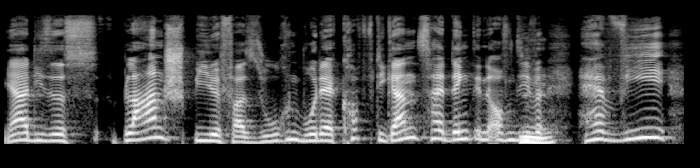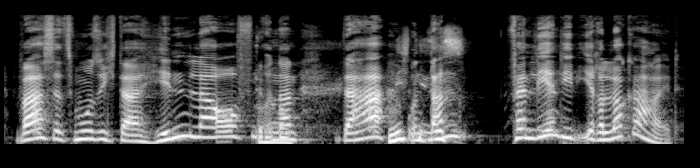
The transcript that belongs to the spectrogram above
ja, dieses Planspiel versuchen, wo der Kopf die ganze Zeit denkt in der Offensive, hä, wie, was, jetzt muss ich da hinlaufen und Mhm. Genau. dann da Nicht und dann verlieren die ihre Lockerheit.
